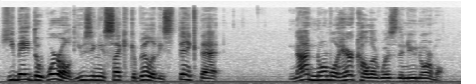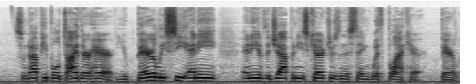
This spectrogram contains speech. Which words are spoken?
He made the world, using his psychic abilities, think that non-normal hair color was the new normal. So now people dye their hair. You barely see any any of the Japanese characters in this thing with black hair, barely.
